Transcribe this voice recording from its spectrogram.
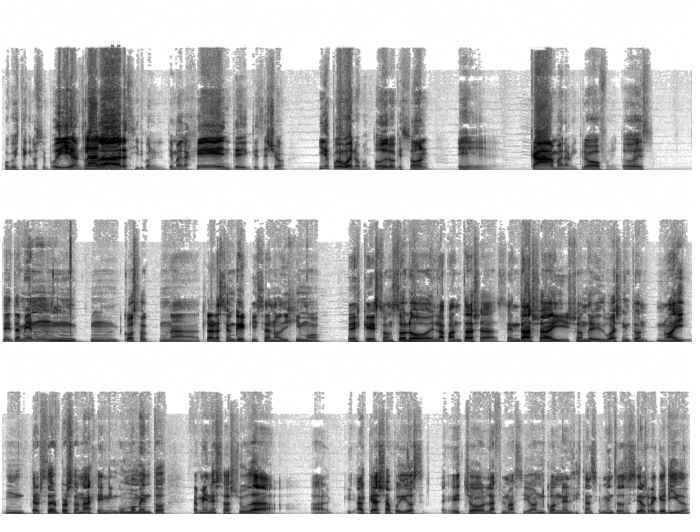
Porque viste que no se podían Claro. rodar así con el tema de la gente, qué sé yo. Y después, bueno, con todo lo que son eh, cámara, micrófono y todo eso. Sí, también un, un coso, una aclaración que quizás no dijimos, es que son solo en la pantalla Zendaya y John David Washington, no hay un tercer personaje en ningún momento, también eso ayuda a, a que haya podido hecho la filmación con el distanciamiento social requerido.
